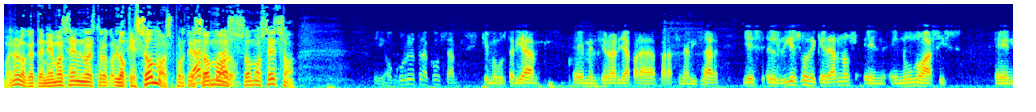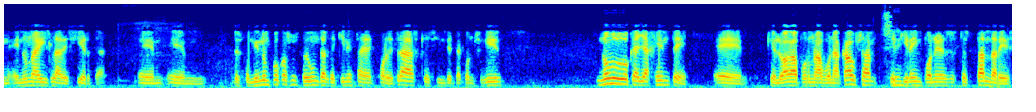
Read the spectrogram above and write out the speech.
Bueno, lo que tenemos en nuestro, lo que somos, porque somos, somos eso. ocurre otra cosa que me gustaría eh, mencionar ya para, para, finalizar, y es el riesgo de quedarnos en, en un oasis, en, en, una isla desierta. Em, em, respondiendo un poco a sus preguntas de quién está por detrás, qué se intenta conseguir, no dudo que haya gente eh, que lo haga por una buena causa, que quiera imponer estos estándares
